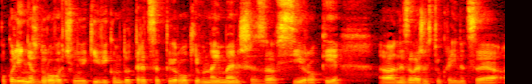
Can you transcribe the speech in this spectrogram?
Покоління здорових чоловіків віком до 30 років найменше за всі роки е, незалежності України. Це е,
